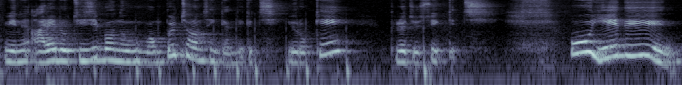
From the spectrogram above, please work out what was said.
그럼 얘는 아래로 뒤집어 놓은 원뿔처럼 생겼네. 그치? 이렇게 그려줄 수 있겠지. 오 얘는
